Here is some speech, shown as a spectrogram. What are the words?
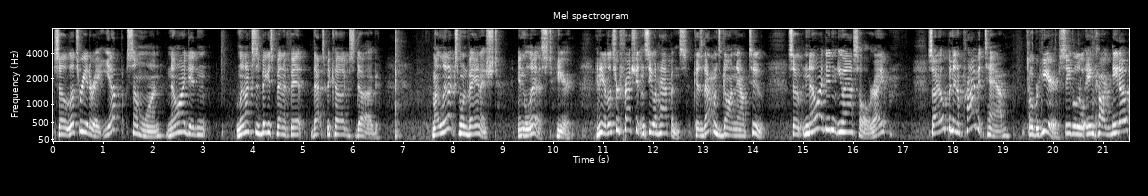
So let's reiterate, yep, someone, no I didn't, Linux's biggest benefit, that's because Doug. My Linux one vanished in the list here. And here, let's refresh it and see what happens, because that one's gone now too. So, no I didn't you asshole, right? So I open in a private tab over here. See the little incognito?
